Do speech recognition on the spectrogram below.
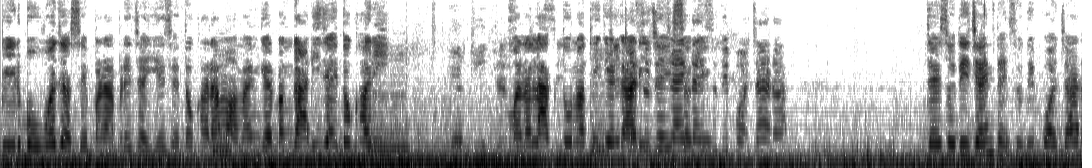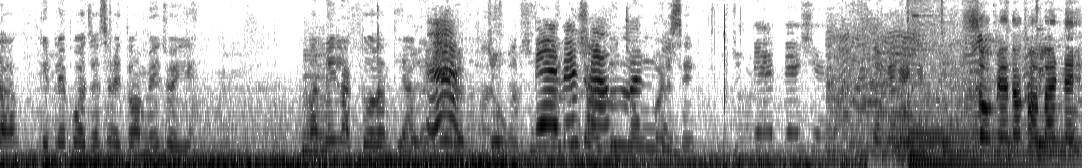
ભીડ બહુ જ હશે પણ આપણે જઈએ છે તો ખરા મામાન ઘેર પણ ગાડી જાય તો ખરી. મને લાગતું નથી કે ગાડી જઈ શકે. સુધી પહોંચાડો. જય સુધી જાય ને ત્યાં સુધી પહોંચાડો. કેટલે પહોંચે છે તો અમે જોઈએ. મને નહીં લાગતું હવે અહીંથી આગળ. જવું પડશે. સૌમ્ય તો ખબર નહીં.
